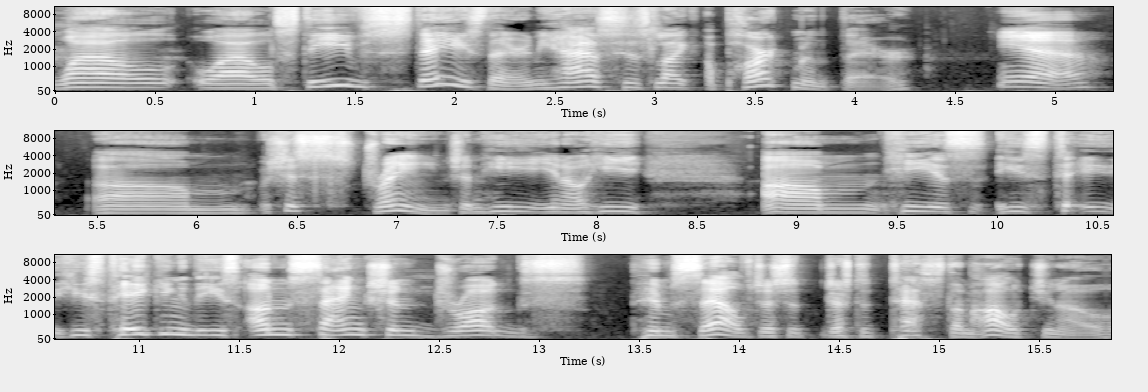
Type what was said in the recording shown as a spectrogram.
while while Steve stays there and he has his like apartment there. Yeah, um, which is strange. And he, you know, he, um, he is he's t- he's taking these unsanctioned drugs himself just to, just to test them out. You know,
